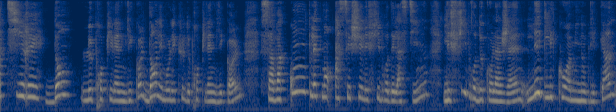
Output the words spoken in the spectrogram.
attirée dans le propylène glycol, dans les molécules de propylène glycol, ça va complètement assécher les fibres d'élastine, les fibres de collagène, les glycoaminoglycanes.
